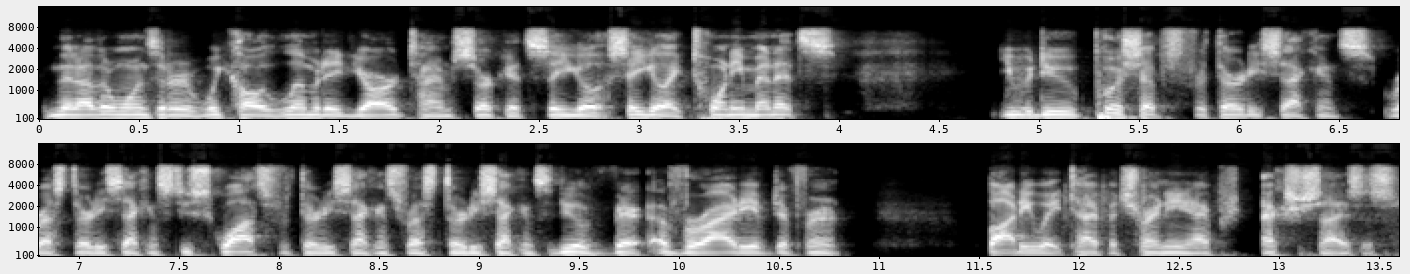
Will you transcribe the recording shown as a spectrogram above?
And then other ones that are, we call limited yard time circuits. So you go, say you go like 20 minutes, you would do push-ups for 30 seconds, rest 30 seconds, do squats for 30 seconds, rest 30 seconds, do a, ver- a variety of different body weight type of training exercises.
